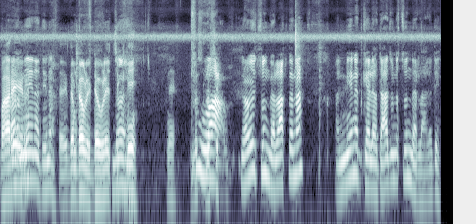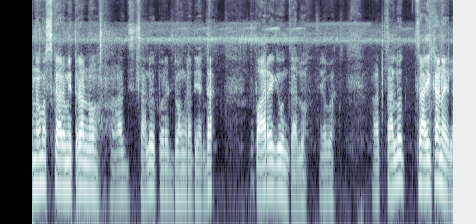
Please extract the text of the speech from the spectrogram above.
भारी? मेहनत आहे ना? एकदम ढवळे ढवळे चिकनी. ने, लुसलुसीत. वा एवढी सुंदर लागतं ना? आणि मेहनत केल्या होत्या अजूनच सुंदर लागत आहे नमस्कार मित्रांनो आज चालू आहे परत डोंगरात एकदा. पारे घेऊन चालू. हे बघ आज चालू चाय खाणायला.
